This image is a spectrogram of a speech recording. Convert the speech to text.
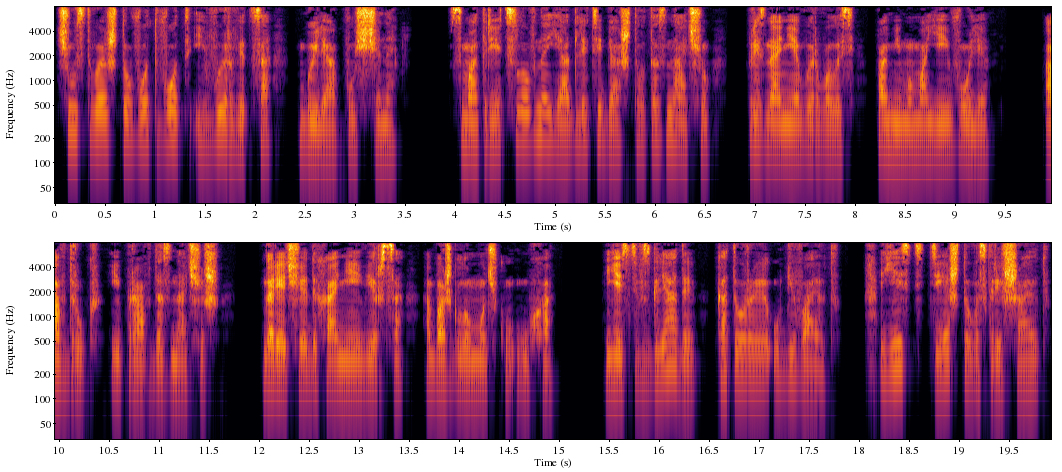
чувствуя, что вот-вот и вырвется, были опущены. «Смотреть, словно я для тебя что-то значу», признание вырвалось помимо моей воли. «А вдруг и правда значишь?» Горячее дыхание Вирса обожгло мочку уха. Есть взгляды, которые убивают. Есть те, что воскрешают,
